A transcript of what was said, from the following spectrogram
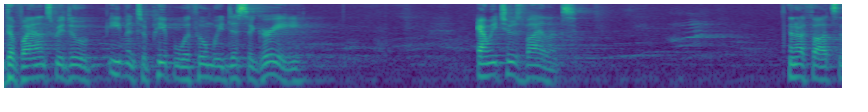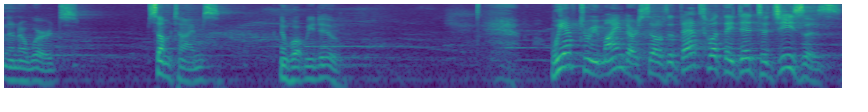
the violence we do even to people with whom we disagree, and we choose violence in our thoughts and in our words, sometimes in what we do. We have to remind ourselves that that's what they did to Jesus.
